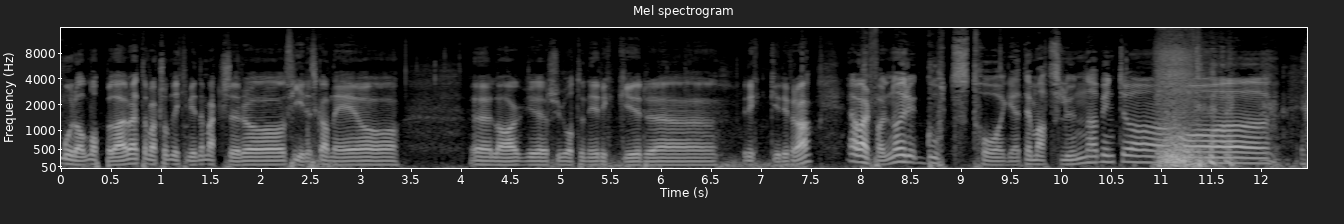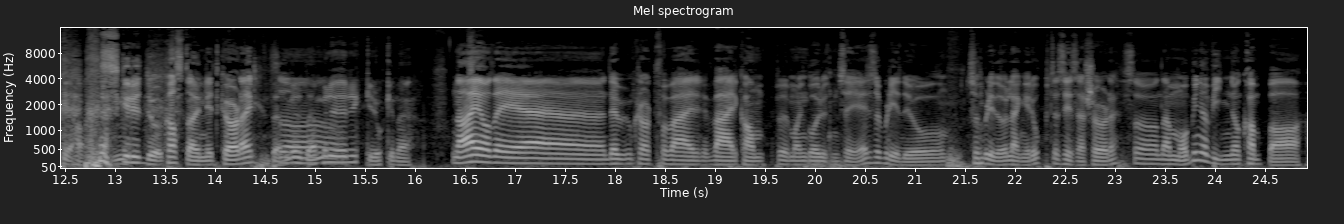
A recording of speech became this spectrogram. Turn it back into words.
moralen oppe der. Og etter hvert som de ikke vinner matcher, og fire skal ned, og lag 7-8-9 rykker, eh, rykker ifra. Ja, I hvert fall når godstoget til Mats Lund har begynt å, å Ja, skrudde og kaste inn litt køl der. dem, dem rykker jo ikke ned. Nei, og det er, det er klart for hver, hver kamp man går uten seier, så blir det jo, så blir det jo lenger opp. Det sier seg sjøl, det. Så de må begynne å vinne noen kamper,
